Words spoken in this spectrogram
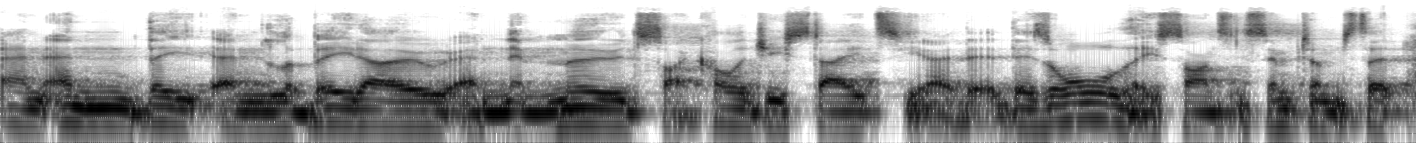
and and the and libido and their mood, psychology states. You know, there's all these signs and symptoms that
